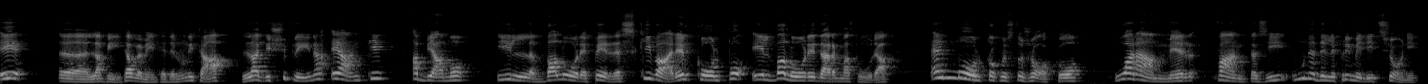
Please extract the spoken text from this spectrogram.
e eh, la vita ovviamente dell'unità, la disciplina e anche abbiamo il valore per schivare il colpo e il valore d'armatura. È molto questo gioco Warhammer Fantasy, una delle prime edizioni,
